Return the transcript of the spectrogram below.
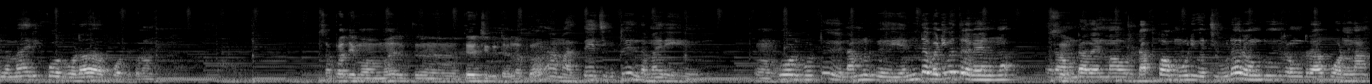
இந்த மாதிரி கோடு கூட போட்டுக்கிறோம் சப்பாத்தி மாவு மாதிரி தே- தேய்ச்சிக்கிட்டேன்லப்பா ஆமாம் தேய்ச்சிக்கிட்டு இந்த மாதிரி கோடு போட்டு நம்மளுக்கு எந்த வடிவத்தில் வேணுமோ ரவுண்டாக வேணுமா ஒரு டப்பா மூடி வச்சு கூட ரவுண்டு ரவுண்டாக போடலாம்.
